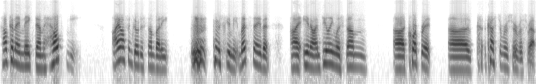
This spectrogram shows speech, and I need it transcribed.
How can I make them help me? I often go to somebody, excuse me, let's say that I, you know, I'm dealing with some uh, corporate uh, c- customer service rep.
